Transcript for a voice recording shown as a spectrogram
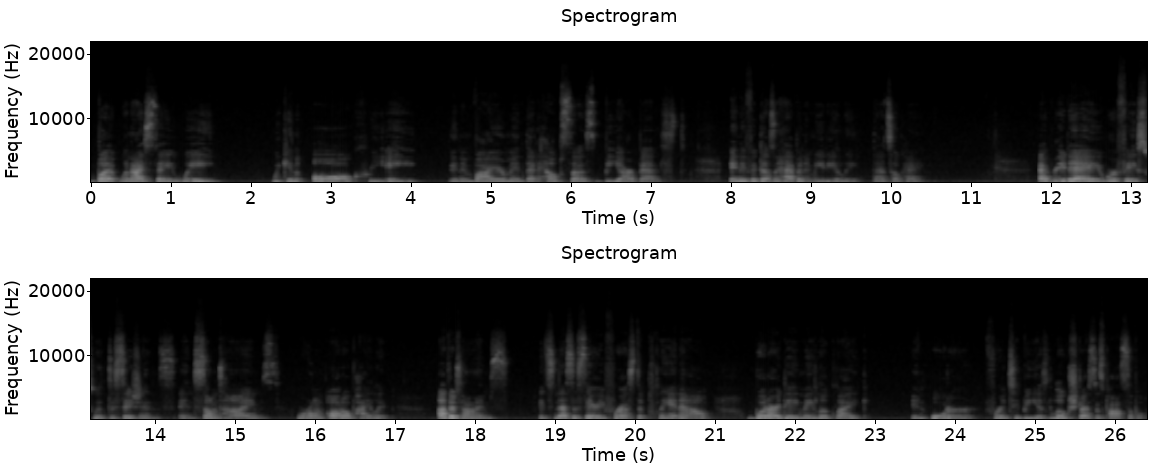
But when I say we, we can all create an environment that helps us be our best. And if it doesn't happen immediately, that's okay. Every day we're faced with decisions, and sometimes we're on autopilot. Other times, it's necessary for us to plan out what our day may look like in order for it to be as low stress as possible.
